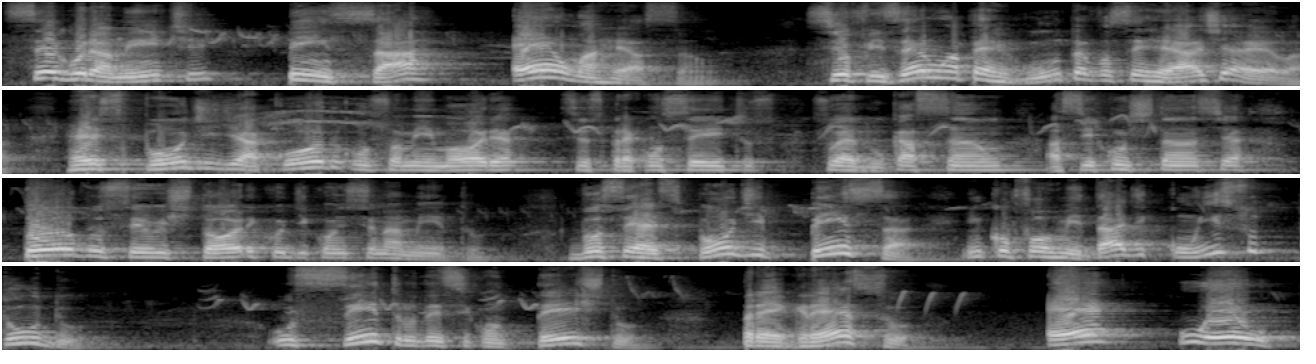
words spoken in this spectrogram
Seguramente, pensar é uma reação. Se eu fizer uma pergunta, você reage a ela. Responde de acordo com sua memória, seus preconceitos, sua educação, a circunstância, todo o seu histórico de condicionamento. Você responde e pensa em conformidade com isso tudo. O centro desse contexto pregresso é o eu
